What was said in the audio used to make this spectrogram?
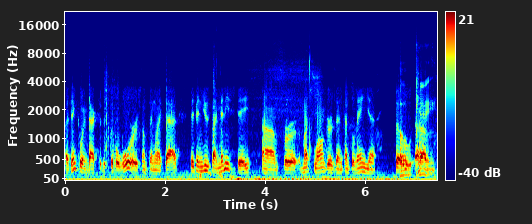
I think going back to the Civil War or something like that. They've been used by many states um, for much longer than Pennsylvania. So Okay. um,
